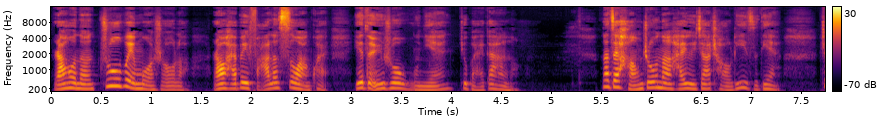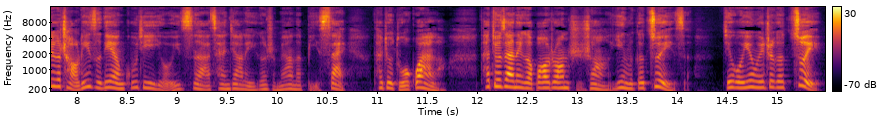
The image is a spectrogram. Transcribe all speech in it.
然后呢猪被没收了，然后还被罚了四万块，也等于说五年就白干了。那在杭州呢，还有一家炒栗子店，这个炒栗子店估计有一次啊参加了一个什么样的比赛，他就夺冠了，他就在那个包装纸上印了个“醉”字，结果因为这个“醉”，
